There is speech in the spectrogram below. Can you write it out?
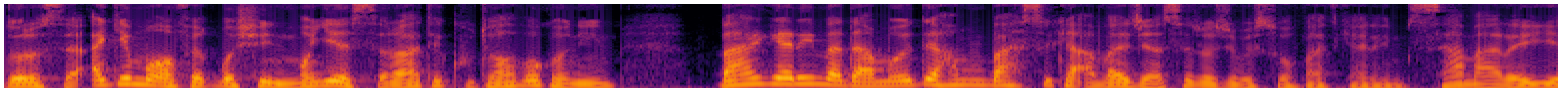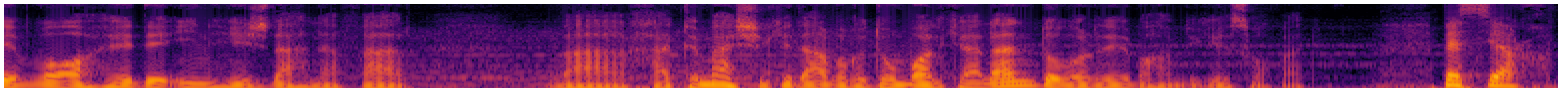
درسته. اگه موافق باشین ما یه استراحت کوتاه بکنیم برگردیم و در مورد همون بحثی که اول جلسه راجبش صحبت کردیم ثمره واحد این 18 نفر و خط مشی که در واقع دنبال کردن دوباره با هم دیگه صحبت. بسیار خوب.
